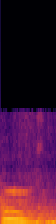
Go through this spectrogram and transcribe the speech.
two,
